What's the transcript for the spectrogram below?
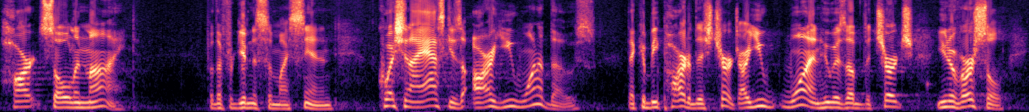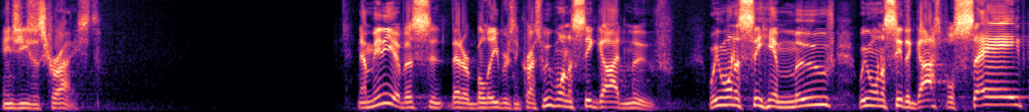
heart, soul, and mind for the forgiveness of my sin. And the question I ask is Are you one of those that could be part of this church? Are you one who is of the church universal in Jesus Christ? Now, many of us that are believers in Christ, we want to see God move. We want to see Him move. We want to see the gospel saved.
